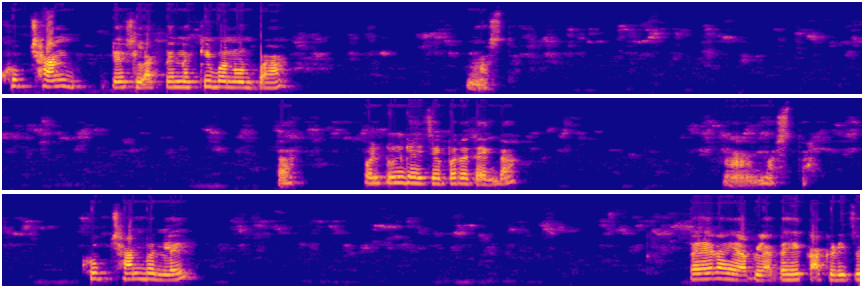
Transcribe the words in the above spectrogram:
खूप छान टेस्ट लागते. नक्की बनवून पहा. मस्त. पलटून घ्यायचे परत एकदा. हां मस्त. खूप छान बनलंय तयार आहे आपलं. आता हे काकडीचं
